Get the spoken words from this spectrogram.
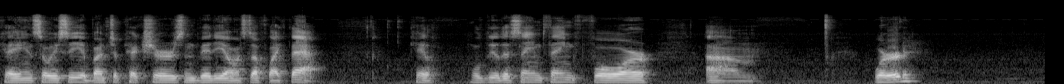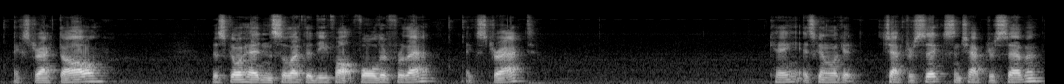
Okay, and so we see a bunch of pictures and video and stuff like that. Okay, we'll do the same thing for um, Word. Extract all. Just go ahead and select the default folder for that. Extract. Okay, it's going to look at chapter 6 and chapter 7.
